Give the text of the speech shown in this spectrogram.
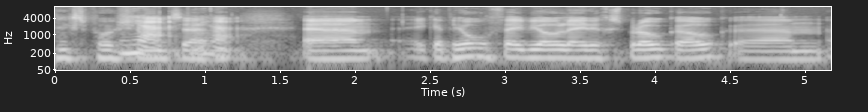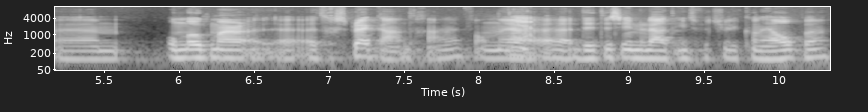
in exposure, ja, moet ik zeggen. ja. Ehm, ik heb heel veel VBO-leden gesproken ook. ehm, ehm, om ook maar eh, het gesprek aan te gaan. Hè? Van ja, Ja. eh, dit is inderdaad iets wat jullie kan helpen.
